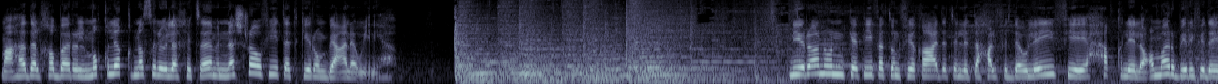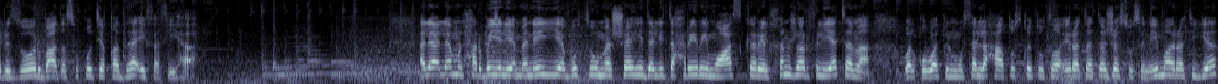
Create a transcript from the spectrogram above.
مع هذا الخبر المقلق نصل إلى ختام النشرة وفي تذكير بعناوينها. نيران كثيفة في قاعدة للتحالف الدولي في حقل العمر بريف دير الزور بعد سقوط قذائف فيها. الإعلام الحربي اليمني يبث مشاهد لتحرير معسكر الخنجر في اليتمة والقوات المسلحة تسقط طائرة تجسس إماراتية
